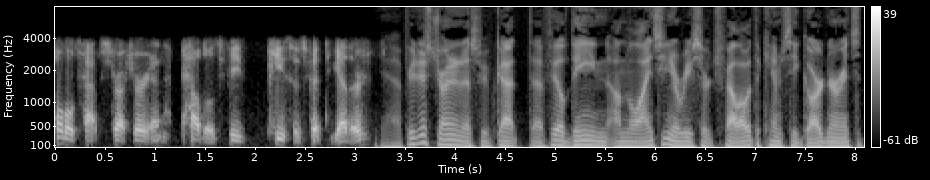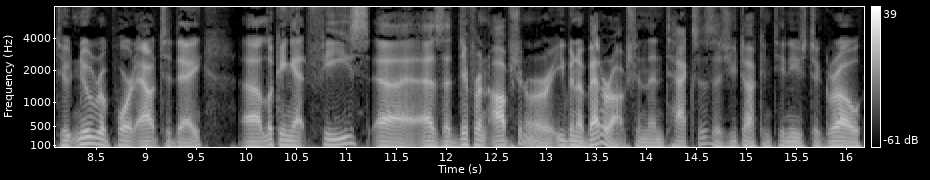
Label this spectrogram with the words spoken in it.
total tax structure and how those fees pieces fit together. Yeah, if you're just joining us, we've got uh, Phil Dean on the line, senior research fellow at the Kem C. Gardner Institute. New report out today. Uh, looking at fees uh, as a different option or even a better option than taxes as Utah continues to grow.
